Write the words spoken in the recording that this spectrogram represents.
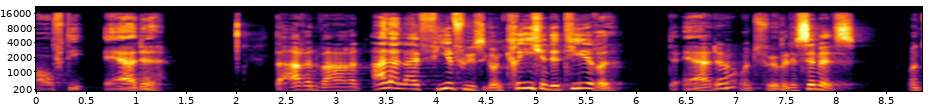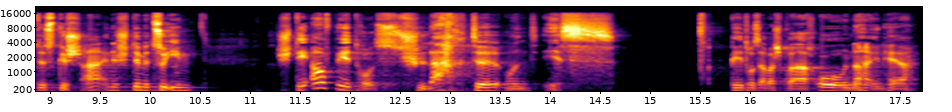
auf die Erde. Darin waren allerlei vierfüßige und kriechende Tiere der Erde und Vögel des Himmels. Und es geschah eine Stimme zu ihm, Steh auf, Petrus, schlachte und iss. Petrus aber sprach, oh nein, Herr,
